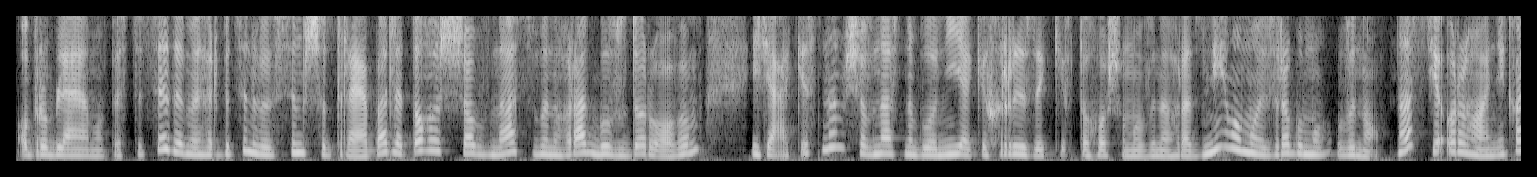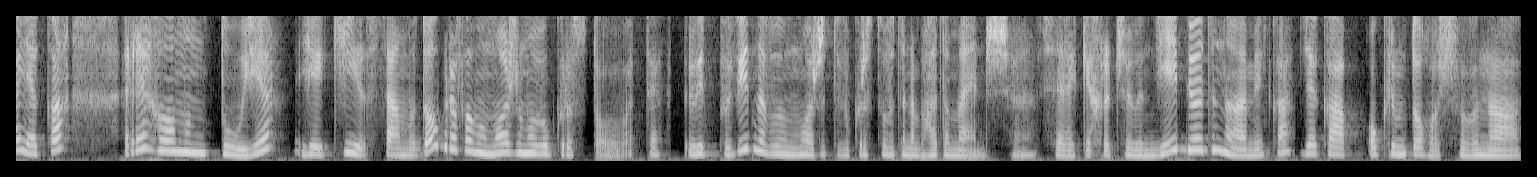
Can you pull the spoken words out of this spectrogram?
обробляємо пестицидами, гербіцидами, всім, що треба, для того, щоб в нас виноград був здоровим, якісним, щоб в нас не було ніяких ризиків того, що ми виноград знімемо і зробимо вино. У нас є органіка, яка регламентує, які саме добрива ми можемо використовувати. Відповідно, ви можете використовувати набагато менше менше всіляких речовин. Є біодинаміка, яка, окрім того, що вона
